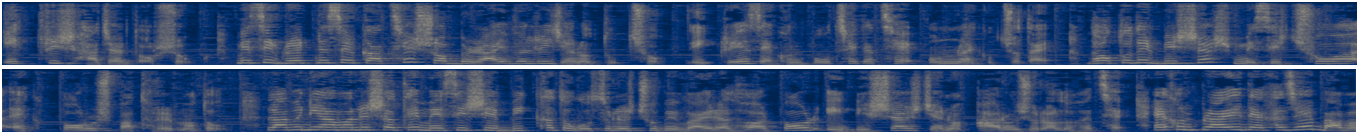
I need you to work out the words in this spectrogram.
একত্রিশ হাজার দর্শক। মেসির গ্রেটনেসের কাছে সব রাইভালরি যেন তুচ্ছ। এই ক্রেজ এখন পৌঁছে গেছে অন্য এক উচ্চতায়। ভক্তদের বিশ্বাস, মেসির ছোঁয়া এক পরশ পাথরের মতো। লামিনী আমালের সাথে মেসির সেই বিখ্যাত গোসলের ছবি ভাইরাল হওয়ার পর এই বিশ্বাস যেন আরও জোরালো হয়েছে। এখন প্রায়ই দেখা যায় বাবা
